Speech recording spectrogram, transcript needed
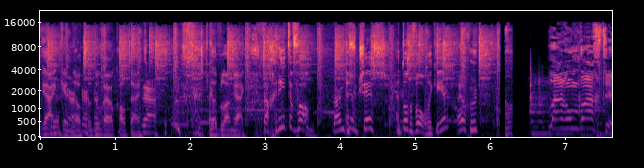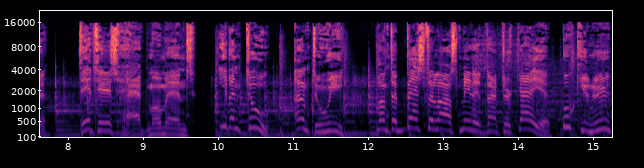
Ja, ik ken dat. Dat doen wij ook altijd. Ja. Heel belangrijk. Nou, geniet ervan. Dank En succes. En tot de volgende keer. Heel goed. Waarom wachten? Dit is het moment. Je bent toe aan TUI. Want de beste last minute naar Turkije boek je nu.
